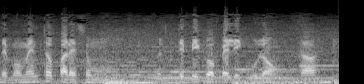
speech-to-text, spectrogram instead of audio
De momento parece un típico peliculón, ¿sabes?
